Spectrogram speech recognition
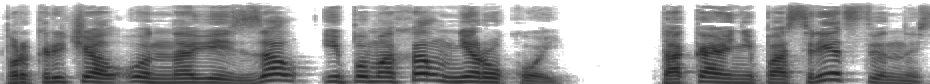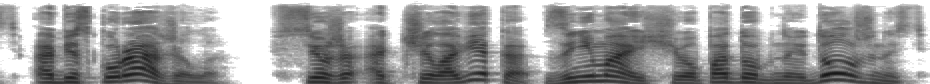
Прокричал он на весь зал и помахал мне рукой. Такая непосредственность обескуражила. Все же от человека, занимающего подобную должность,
